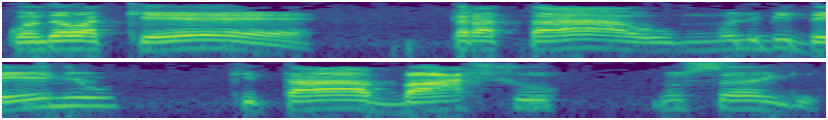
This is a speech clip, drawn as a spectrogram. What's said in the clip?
quando ela quer tratar o molibdênio que está baixo no sangue.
